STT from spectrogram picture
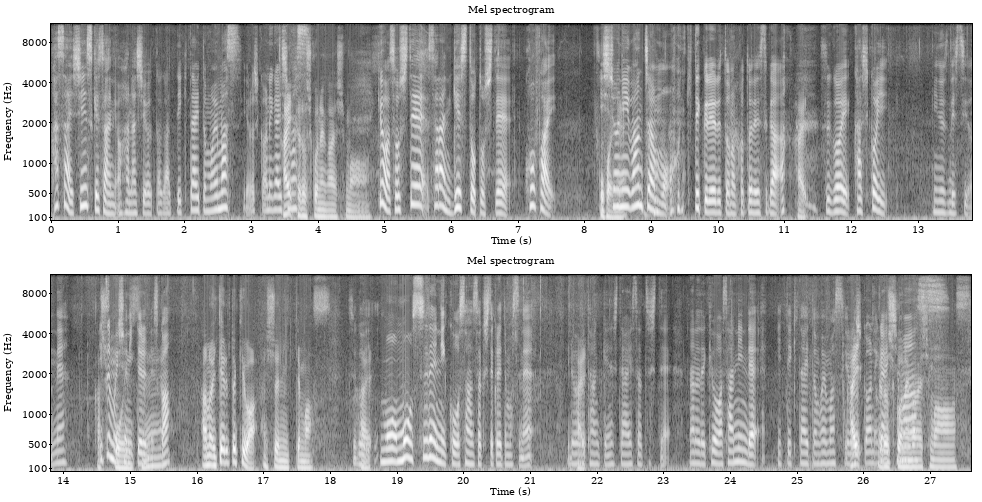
笠井信介さんにお話を伺っていきたいと思います。よろしくお願いします、はい、よろしくお願いします。今日はそしてさらにゲストとしてコファイ一緒にワンちゃんも来てくれるとのことですがはい、すごい賢い犬ですよね。いつも一緒に行ってるんですか？あの行ける時は一緒に行ってます。すごい、はい。もうもうすでにこう散策してくれてますね。い。ろいろはい探検して挨拶して、なので今日は3人で行っていきたいと思います。よろしくお願いします、はい、よろしくお願いします。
